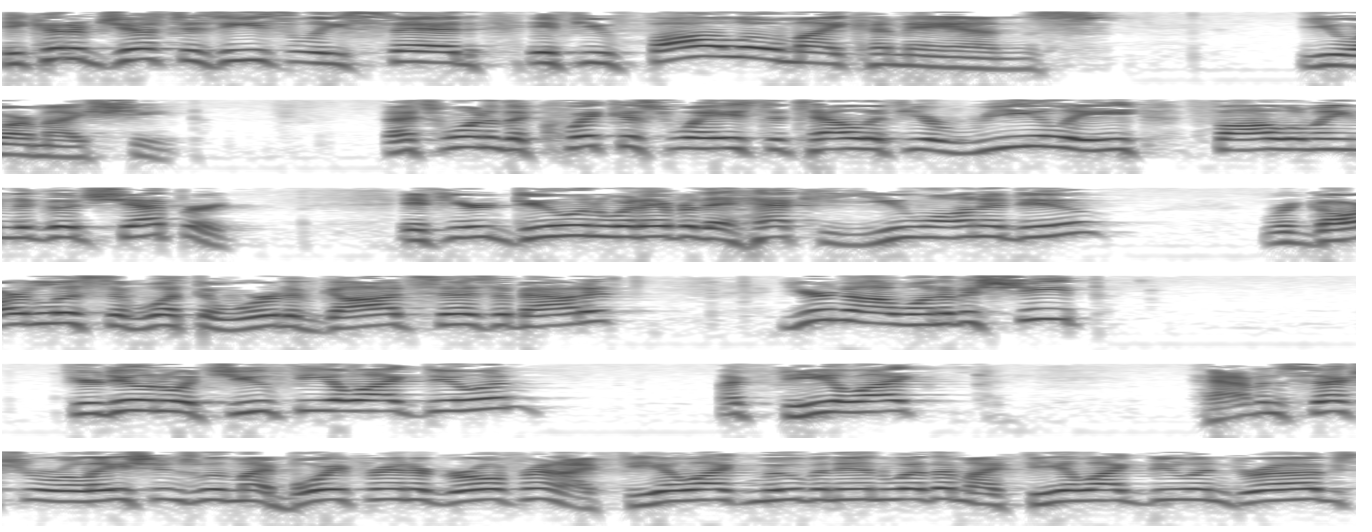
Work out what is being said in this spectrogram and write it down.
He could have just as easily said, If you follow my commands, you are my sheep. That's one of the quickest ways to tell if you're really following the Good Shepherd. If you're doing whatever the heck you want to do, regardless of what the Word of God says about it, you're not one of his sheep. If you're doing what you feel like doing, I feel like having sexual relations with my boyfriend or girlfriend. I feel like moving in with them. I feel like doing drugs.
